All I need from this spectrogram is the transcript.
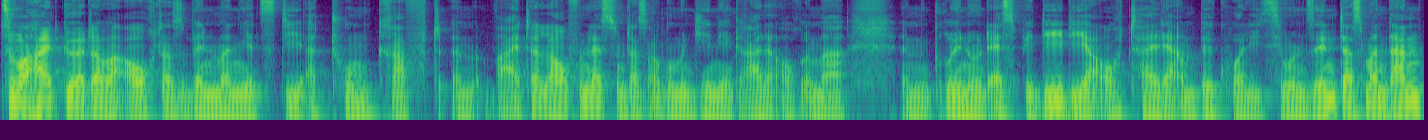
Zur Wahrheit gehört aber auch, dass wenn man jetzt die Atomkraft ähm, weiterlaufen lässt, und das argumentieren hier gerade auch immer ähm, Grüne und SPD, die ja auch Teil der Ampelkoalition sind, dass man dann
